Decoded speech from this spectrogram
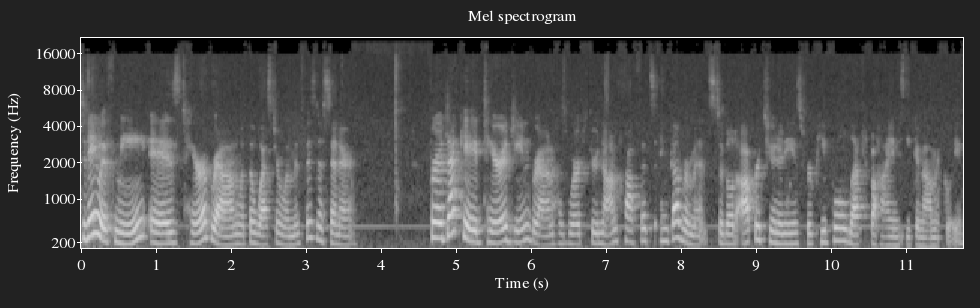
Today with me is Tara Brown with the Western Women's Business Center. For a decade, Tara Jeanne Brown has worked through nonprofits and governments to build opportunities for people left behind economically.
